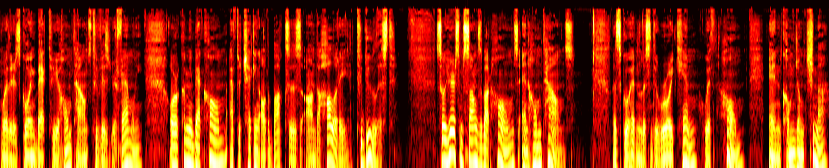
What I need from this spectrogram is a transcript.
whether it's going back to your hometowns to visit your family or coming back home after checking all the boxes on the holiday to-do list. So here are some songs about homes and hometowns. Let's go ahead and listen to Roy Kim with Home and 검정 치마,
